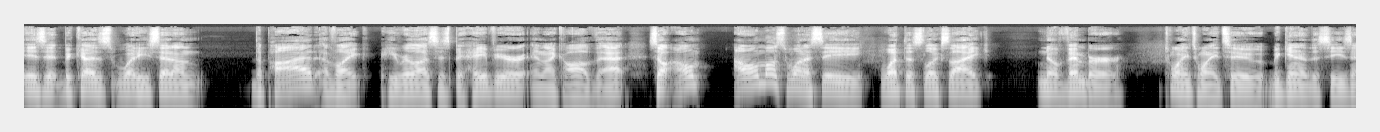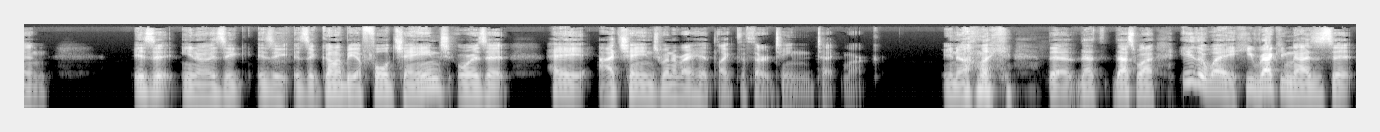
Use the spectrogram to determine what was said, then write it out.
is it because what he said on the pod of like he realized his behavior and like all of that? So I'll I almost want to see what this looks like November 2022, beginning of the season. Is it, you know, is it is it is it going to be a full change or is it hey, I change whenever I hit like the 13 tech mark? You know, like that that's that's why either way he recognizes it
